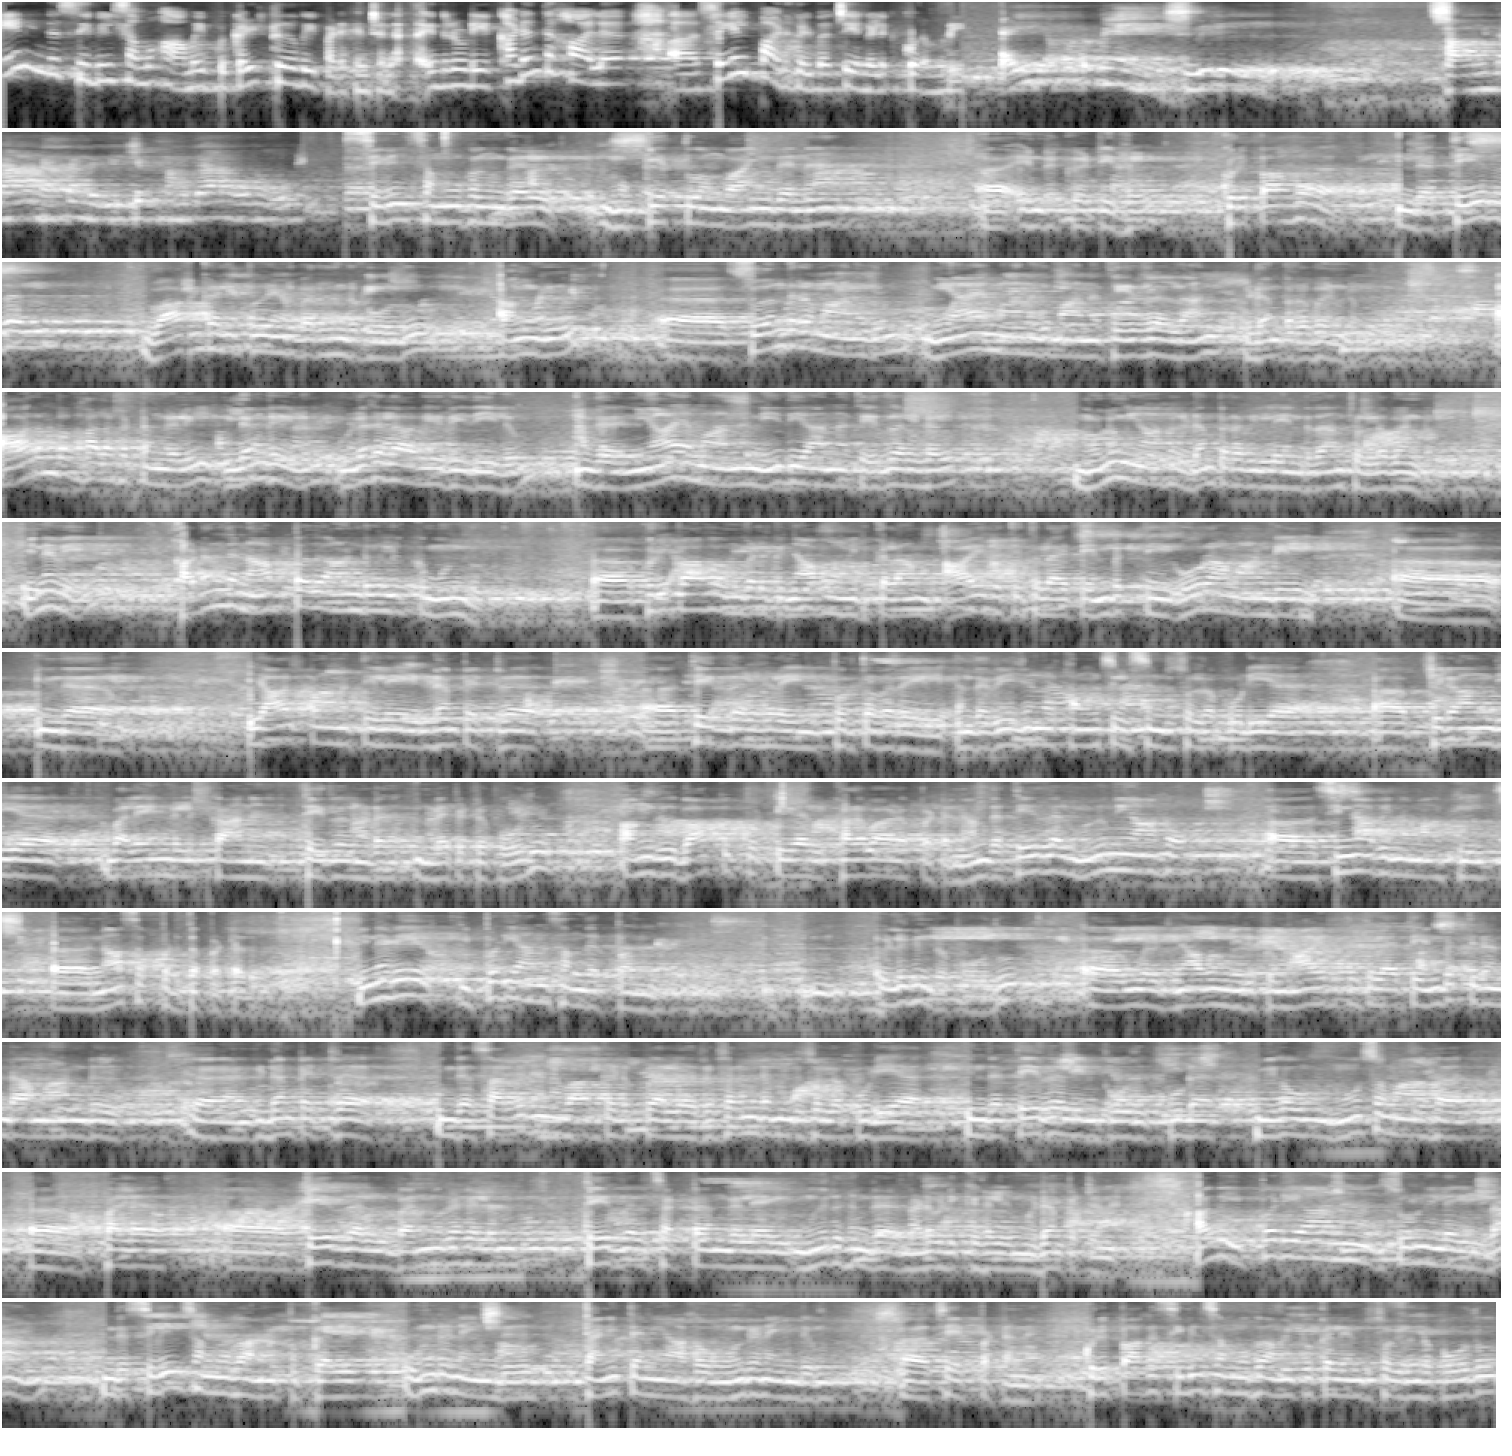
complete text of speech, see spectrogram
ஏன் இந்த சிவில் சமூக அமைப்புகள் தேவைப்படுகின்றன? இதனுடைய கடந்த கால செயல்பாடுகள் பற்றி எங்களுக்கு கூற முடியும். சிவில் சமூகங்கள் முக்கியத்துவம் வாய்ந்தன என்று கேட்டீர்கள். குறிப்பாக இந்த தேர்தல் வாக்களிப்பு என்று வருகின்ற போது அங்கு சுதந்திரமானதும் நியாயமானதுமான தேர்தல் தான் இடம்பெற வேண்டும். ஆரம்ப காலகட்டங்களில் இலங்கையிலும் உலகளாவிய ரீதியிலும் இந்த நியாயமான நீதியான தேர்தல்கள் முழுமையாக இடம்பெறவில்லை என்றுதான் சொல்ல வேண்டும். எனவே கடந்த நாற்பது ஆண்டுகளுக்கு முன்பு குறிப்பாக உங்களுக்கு ஞாபகம் இருக்கலாம் ஆயிரத்தி தொள்ளாயிரத்தி எண்பத்தி ஓராம் ஆண்டில் இந்த யாழ்ப்பாணத்திலே இடம்பெற்ற தேர்தல்களை பொறுத்தவரையில் அந்த ரீஜனல் கவுன்சில்ஸ் என்று சொல்லக்கூடிய பிராந்திய வலயங்களுக்கான தேர்தல் நட நடைபெற்ற போது அங்கு வாக்குப்பட்டியல் களவாடப்பட்டன. அந்த தேர்தல் முழுமையாக சின்னாபின்னமாக்கி நாசப்படுத்தப்பட்டது. எனவே இப்படியான சந்தர்ப்பம் எழுகின்ற போது உங்களுக்கு ஞாபகம் இருக்கும் ஆயிரத்தி தொள்ளாயிரத்தி எண்பத்தி ரெண்டாம் ஆண்டு இடம்பெற்ற இந்த சர்வஜன வாக்கெடுப்பு அல்லது ரெஃபரண்டம் என்று சொல்லக்கூடிய இந்த தேர்தலின் போது கூட மிகவும் மோசமாக பல தேர்தல் வன்முறைகளும் தேர்தல் சட்டங்களை மீறுகின்ற நடவடிக்கைகளும் இடம்பெற்றன. ஆக இப்படியான சூழ்நிலையில்தான் இந்த சிவில் சமூக அமைப்புகள் ஒன்றிணைந்து தனித்தனியாகவும் ஒன்றிணைந்தும் செயற்பட்டன. குறிப்பாக சிவில் சமூக அமைப்புகள் என்று சொல்கின்ற போது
